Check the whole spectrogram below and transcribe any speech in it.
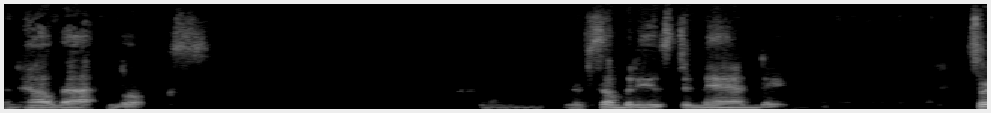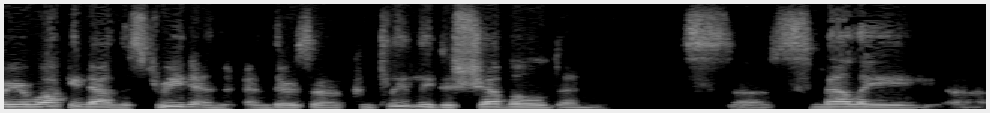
and how that looks? Um, if somebody is demanding. So you're walking down the street and, and there's a completely disheveled and uh, smelly, uh,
